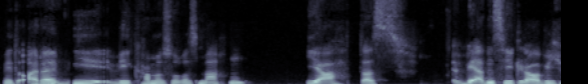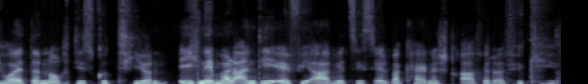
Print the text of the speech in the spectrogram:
mit, Alter, wie, wie kann man sowas machen? Ja, das werden sie, glaube ich, heute noch diskutieren. Ich nehme mal an, die FIA wird sich selber keine Strafe dafür geben.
